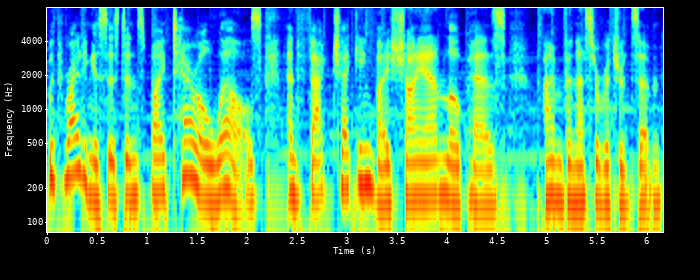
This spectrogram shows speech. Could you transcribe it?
with writing assistance by Terrell Wells and fact checking by Cheyenne Lopez. I'm Vanessa Richardson.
